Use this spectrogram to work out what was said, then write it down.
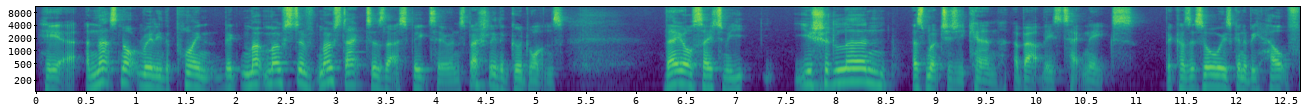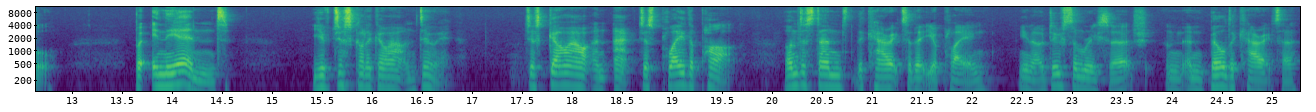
here? And that's not really the point. Most of most actors that I speak to, and especially the good ones, they all say to me, you should learn as much as you can about these techniques because it's always going to be helpful. But in the end, you've just got to go out and do it. Just go out and act. Just play the part. Understand the character that you're playing. You know, do some research and, and build a character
